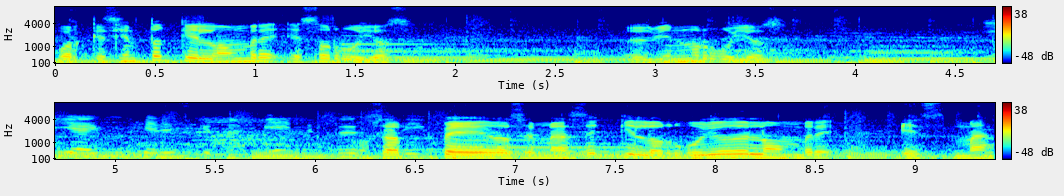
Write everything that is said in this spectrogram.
Porque siento que el hombre es orgulloso, es bien orgulloso. Y hay mujeres que también, entonces O sea, digo, pero se me hace que el orgullo del hombre es más.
